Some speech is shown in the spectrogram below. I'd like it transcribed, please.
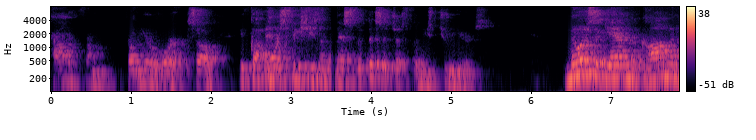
counted from, from your work. So you've caught more species than this, but this is just for these two years. Notice again the common,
